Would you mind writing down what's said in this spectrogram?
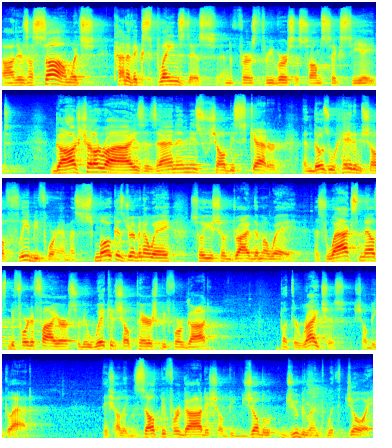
Uh, there's a psalm which kind of explains this in the first three verses, Psalm 68. God shall arise, his enemies shall be scattered, and those who hate him shall flee before him. As smoke is driven away, so you shall drive them away. As wax melts before the fire, so the wicked shall perish before God, but the righteous shall be glad. They shall exult before God, they shall be jubilant with joy.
